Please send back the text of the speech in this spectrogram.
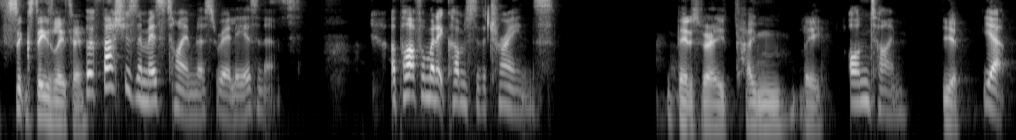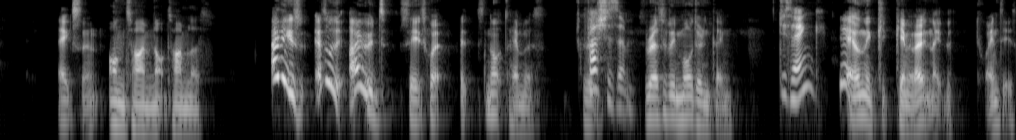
six days later. But fascism is timeless, really, isn't it? Apart from when it comes to the trains. That is very timely. On time. Yeah. Yeah. Excellent. On time, not timeless. I think it's. actually, I would say it's quite. It's not timeless. 'Cause It's Fascism. a relatively modern thing. Do you think? Yeah, it only c- came about in like the twenties.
